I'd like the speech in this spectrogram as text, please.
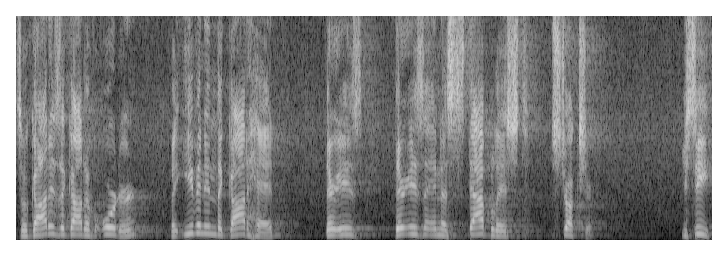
So, God is a God of order, but even in the Godhead, there is, there is an established structure. You see,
